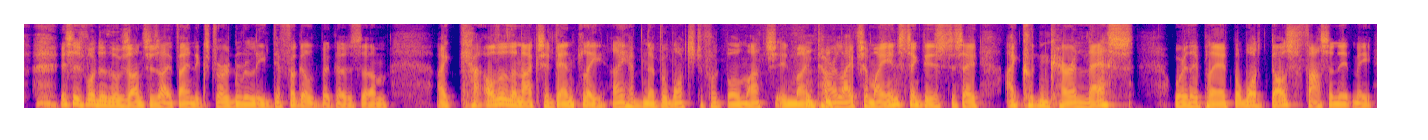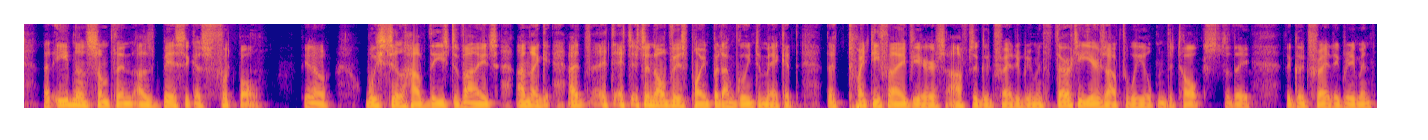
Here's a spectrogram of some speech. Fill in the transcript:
this is one of those answers I find extraordinarily difficult because um, I can other than accidentally, I have never watched a football match in my entire life. So my instinct is to say I couldn't care less where they play it. But what does fascinate me that even in something as basic as football, you know, we still have these divides. And like, it, it, it's an obvious point, but I'm going to make it that 25 years after the Good Friday Agreement, 30 years after we opened the talks to the, the Good Friday Agreement,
